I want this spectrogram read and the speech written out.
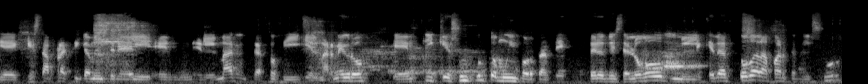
que está prácticamente en el, en, el mar, entre Azov y, el Mar Negro, eh, y que es un punto muy importante. Pero desde luego le queda toda la parte del sur,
